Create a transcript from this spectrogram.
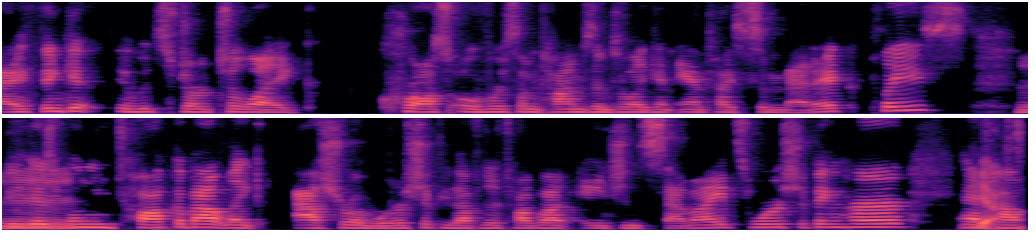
I think it it would start to like cross over sometimes into like an anti-Semitic place because mm. when you talk about like Asherah worship, you have to talk about ancient Semites worshiping her and yes. how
